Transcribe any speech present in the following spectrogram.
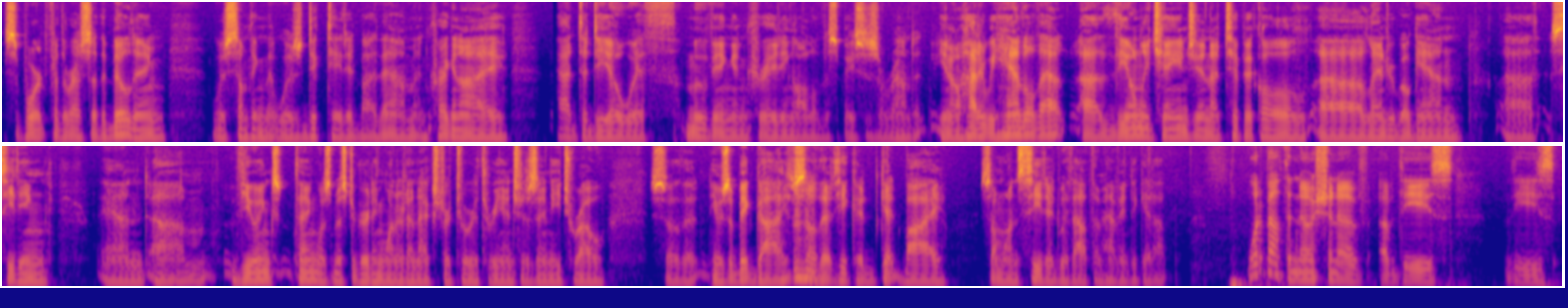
support for the rest of the building, was something that was dictated by them. And Craig and I had to deal with moving and creating all of the spaces around it. You know, how did we handle that? Uh, the only change in a typical uh, Landry Bogan uh, seating and um, viewing thing was Mr. Gerding wanted an extra two or three inches in each row so that he was a big guy, so that he could get by someone seated without them having to get up. What about the notion of of these these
